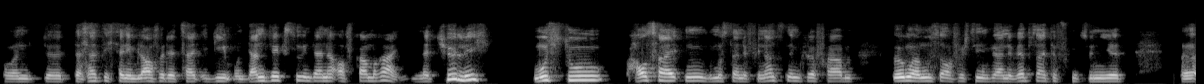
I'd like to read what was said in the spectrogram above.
Und äh, das hat sich dann im Laufe der Zeit ergeben. Und dann wächst du in deine Aufgaben rein. Natürlich musst du haushalten, du musst deine Finanzen im Griff haben, Irgendwann musst du auch verstehen, wie eine Webseite funktioniert, äh,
